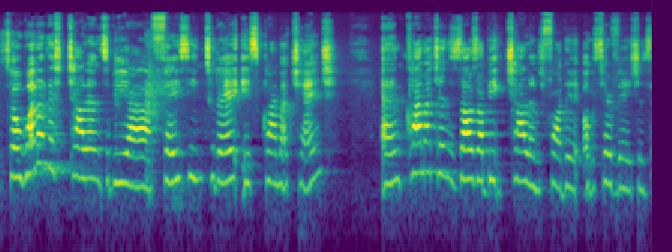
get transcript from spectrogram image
So one of the challenges we are facing today is climate change. And climate change is also a big challenge for the observations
